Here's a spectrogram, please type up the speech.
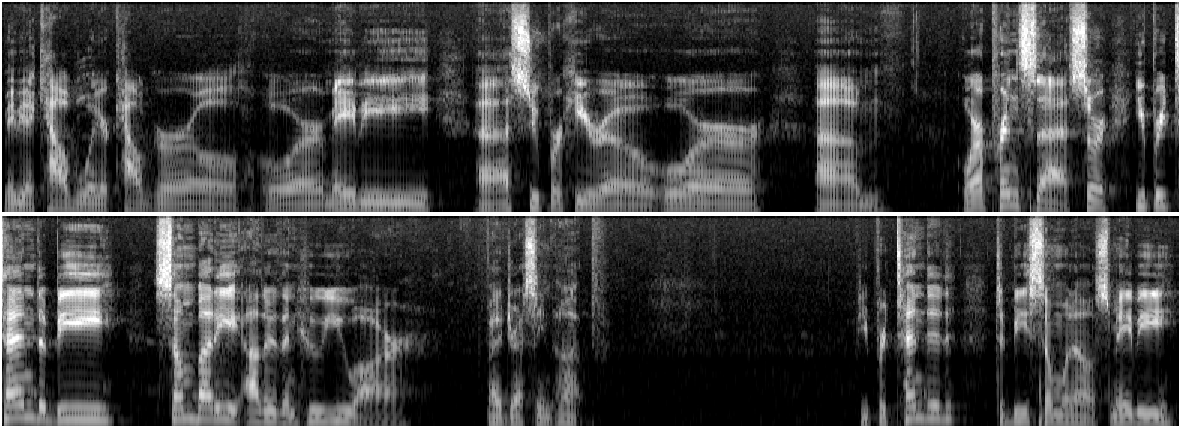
maybe a cowboy or cowgirl, or maybe a superhero, or, um, or a princess, or you pretend to be somebody other than who you are by dressing up. If you pretended to be someone else. Maybe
